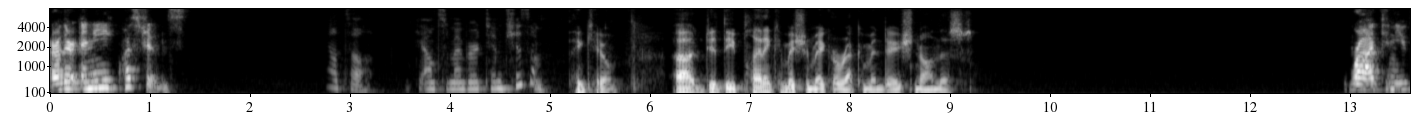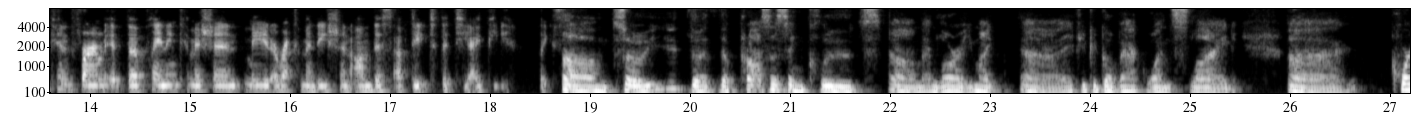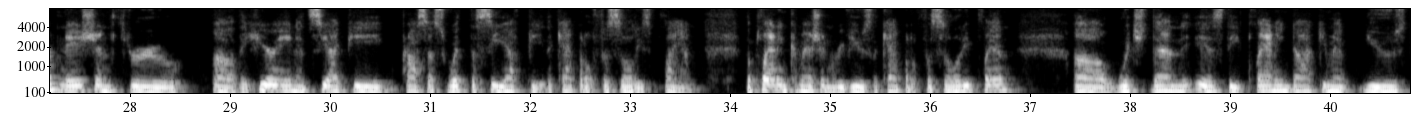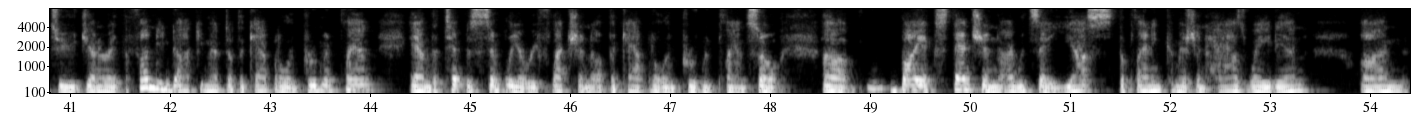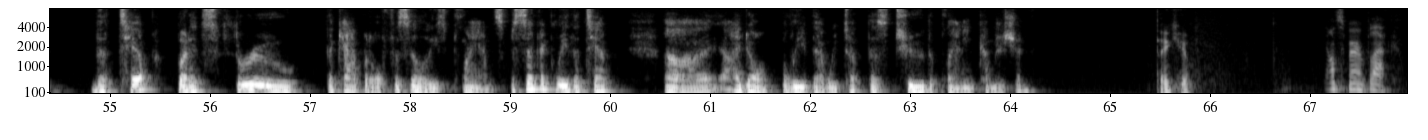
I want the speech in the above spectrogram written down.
Are there any questions? Council, Councilmember Tymczyszyn. Thank you. Uh, did the Planning Commission make a recommendation on this? Rod, can you confirm if the Planning Commission made a recommendation on this update to the TIP, please? Um, so the the process includes, um, and Laura, you might, uh, if you could go back one slide, uh, coordination through uh, the hearing and CIP process with the CFP, the Capital Facilities Plan. The Planning Commission reviews the Capital Facility Plan, uh, which then is the planning document used to generate the funding document of the Capital Improvement Plan. And the TIP is simply a reflection of the Capital Improvement Plan. So uh, by extension, I would say yes, the Planning Commission has weighed in on the TIP, but it's through the capital facilities plan, specifically the TIP. Uh, I don't believe that we took this to the Planning Commission. Thank you. Councilmember Black.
